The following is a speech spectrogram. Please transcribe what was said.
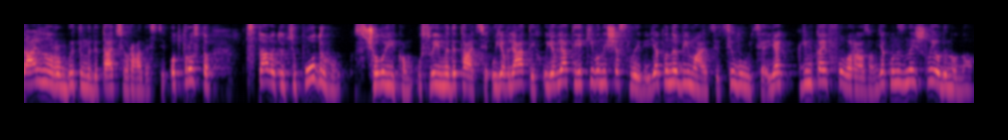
тотально робити медитацію радості. От просто ставити цю подругу з чоловіком у своїй медитації, уявляти їх, уявляти, які вони щасливі, як вони обіймаються, цілуються, як їм кайфово разом, як вони знайшли один одного.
